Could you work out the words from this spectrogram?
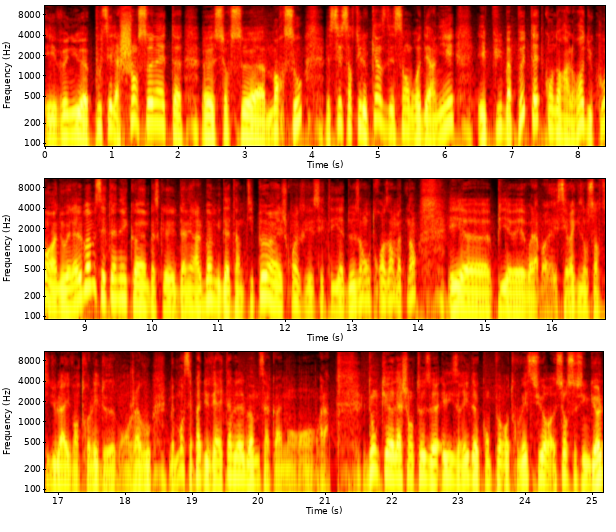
est venue pousser la chansonnette sur ce euh, morceau. C'est sorti le 15 décembre dernier. Et puis bah peut-être qu'on aura le droit du coup à un nouvel album cette année quand même. Parce que le dernier album il date un petit peu hein, et je crois que c'était il y a deux ans ou trois ans maintenant. Et euh, puis avait- voilà. Bon, c'est vrai qu'ils ont sorti du live entre les deux. Bon j'avoue. Mais bon c'est pas du véritable album ça quand même. On- on- voilà. Donc euh, la chanteuse Elise Reed qu'on peut retrouver sur sur ce single.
